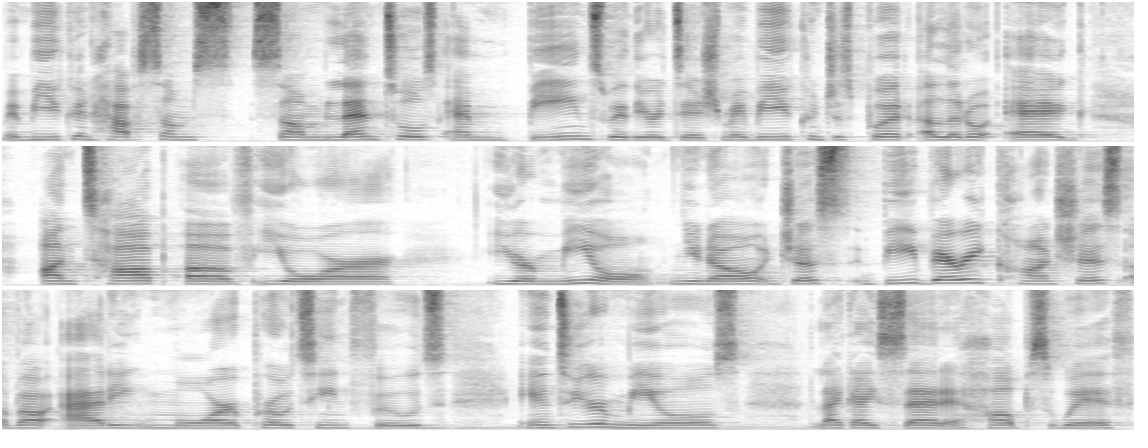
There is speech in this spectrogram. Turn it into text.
Maybe you can have some some lentils and beans with your dish. Maybe you can just put a little egg on top of your your meal. You know, just be very conscious about adding more protein foods into your meals. Like I said, it helps with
